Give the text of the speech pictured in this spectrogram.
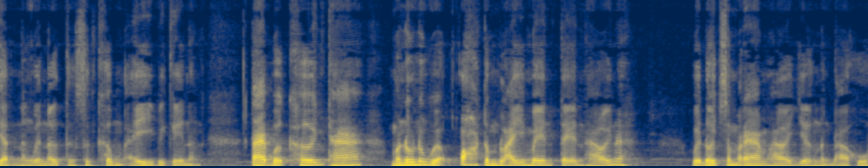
ចិត្តហ្នឹងវានៅទៅសង្ឃឹមអីពីគេហ្នឹងតែបើឃើញថាមនុស្សហ្នឹងវាអស់តម្លៃមែនតែនហើយណាវាដូចសម្រាមហើយយើងនឹងដើរហួស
